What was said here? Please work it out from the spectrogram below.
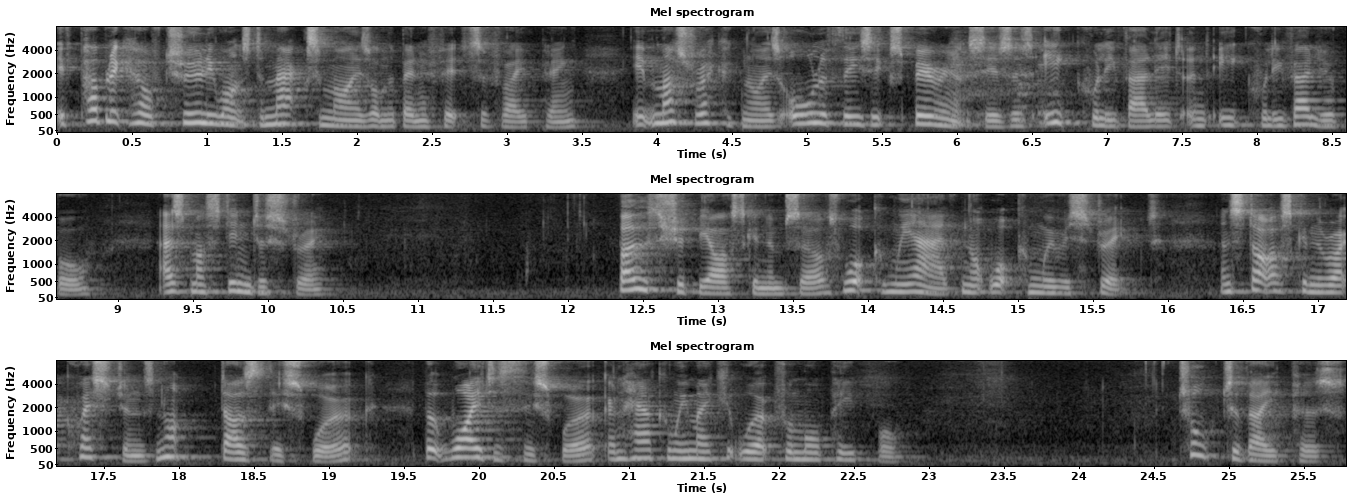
If public health truly wants to maximise on the benefits of vaping, it must recognise all of these experiences as equally valid and equally valuable, as must industry. Both should be asking themselves, what can we add, not what can we restrict? And start asking the right questions, not does this work, but why does this work and how can we make it work for more people? Talk to vapers,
